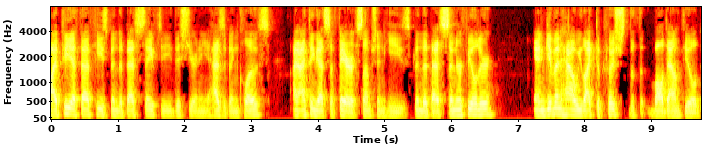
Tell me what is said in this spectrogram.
by PFF, he's been the best safety this year, and he hasn't been close. And I think that's a fair assumption. He's been the best center fielder. And given how we like to push the th- ball downfield,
